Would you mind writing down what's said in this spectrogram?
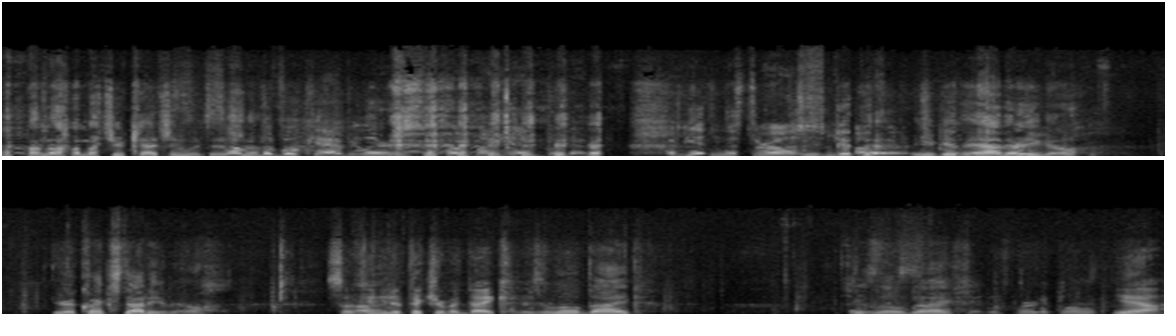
I don't know how much you're catching with this. some uh, of the vocabulary is above my head, but I'm, I'm getting the thrust. you can get of the, it. you get, yeah, there you go. You're a quick study, Bill. so if you need a picture of a dike, There's a little dike. Cute Is little this dike. picture vertical. yeah,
